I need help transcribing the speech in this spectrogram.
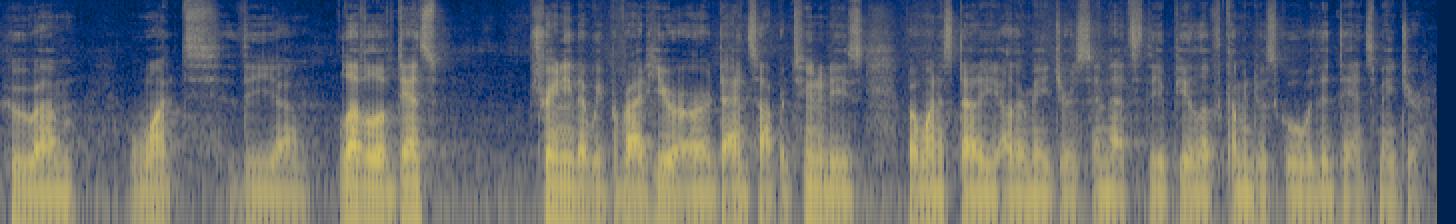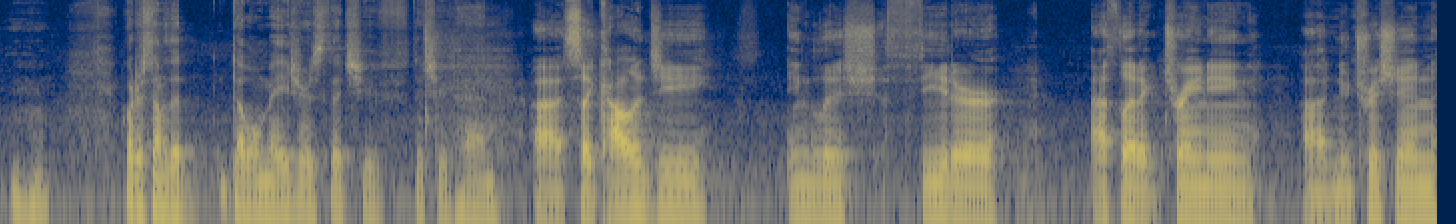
who um, want the um, level of dance training that we provide here or dance opportunities, but want to study other majors, and that's the appeal of coming to a school with a dance major. What are some of the double majors that you've that you've had? Uh, psychology, English, theater, athletic training, uh, nutrition.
